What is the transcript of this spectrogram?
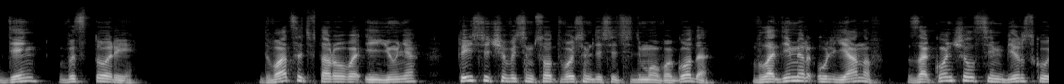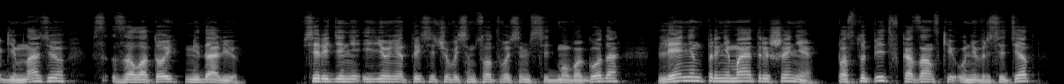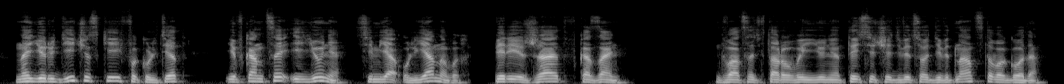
День в истории. 22 июня 1887 года Владимир Ульянов закончил Симбирскую гимназию с золотой медалью. В середине июня 1887 года Ленин принимает решение поступить в Казанский университет на юридический факультет и в конце июня семья Ульяновых переезжает в Казань. 22 июня 1919 года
